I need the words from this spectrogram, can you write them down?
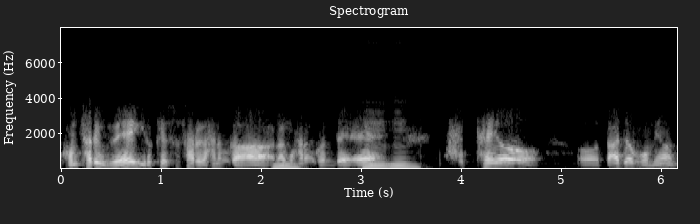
검찰이 왜 이렇게 수사를 하는가라고 음. 하는 건데 음, 음. 구태여 어, 따져보면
